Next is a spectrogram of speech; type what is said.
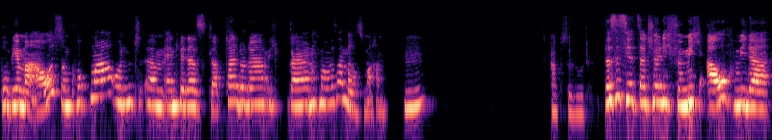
probiere mal aus und guck mal und ähm, entweder es klappt halt oder ich kann ja noch mal was anderes machen. Mhm. Absolut. Das ist jetzt natürlich für mich auch wieder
